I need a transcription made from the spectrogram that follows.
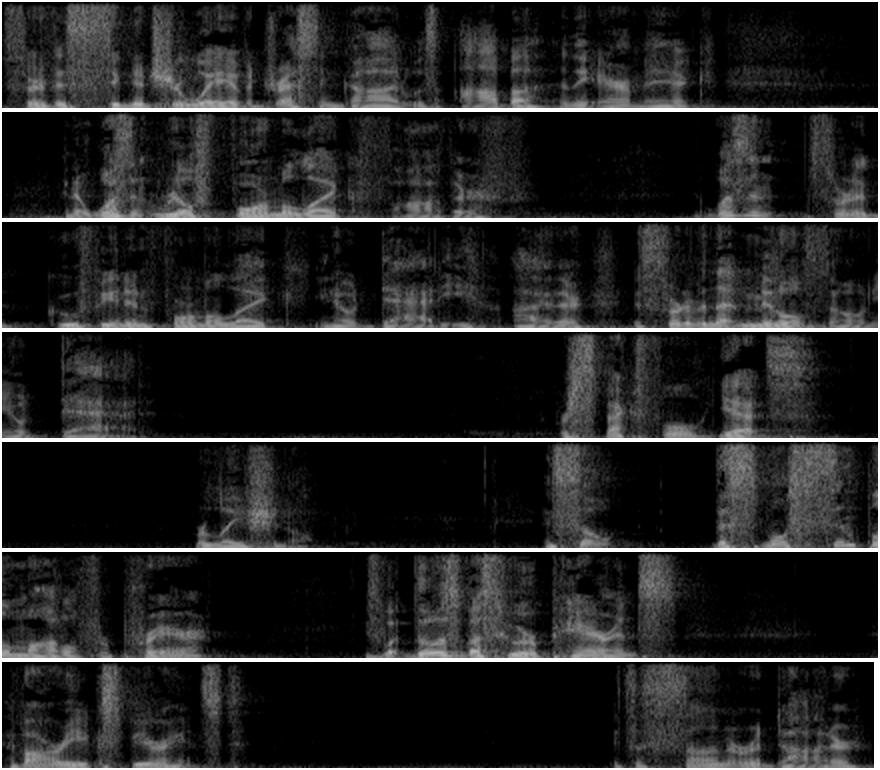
Sort of his signature way of addressing God was Abba in the Aramaic. And it wasn't real formal like Father. It wasn't sort of goofy and informal like, you know, daddy either. It's sort of in that middle zone, you know, dad. Respectful yet relational. And so this most simple model for prayer is what those of us who are parents have already experienced. It's a son or a daughter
